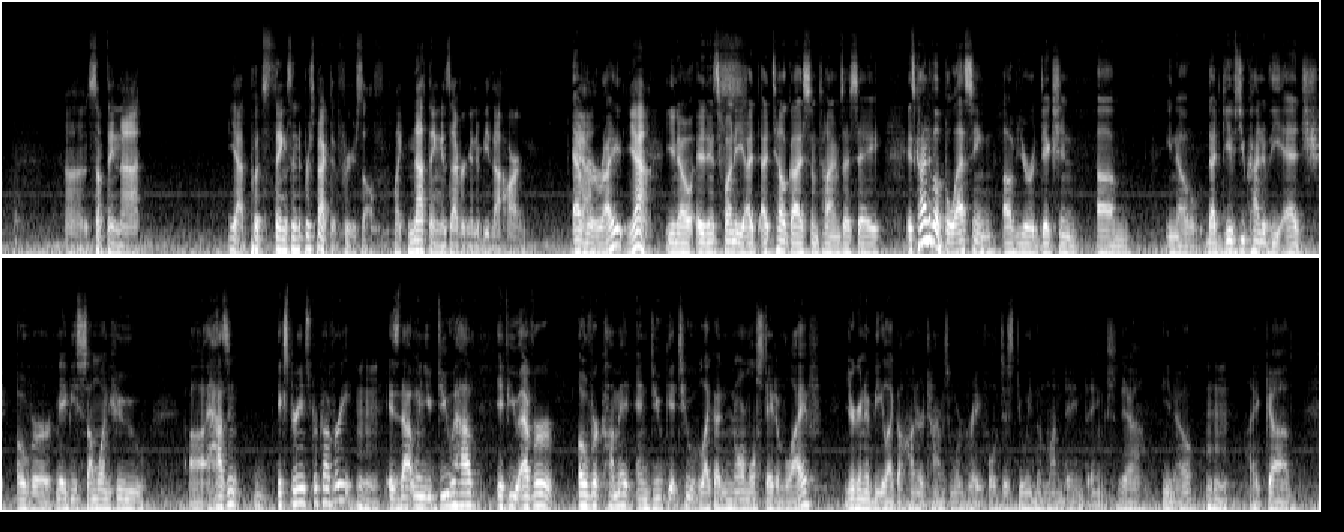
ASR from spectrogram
uh, something that yeah it puts things into perspective for yourself. Like nothing is ever going to be that hard. ever, right? Yeah. You know, and it's funny. I, I tell guys sometimes. I say it's kind of a blessing of your addiction. Um, you know, that gives you kind of the edge over maybe someone who uh, hasn't experienced recovery. hmm Is that when you do have, if you ever overcome it and do get to like a normal state of life, you're gonna be like a hundred times more grateful just doing the mundane things. Yeah. You know, hmm like uh,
